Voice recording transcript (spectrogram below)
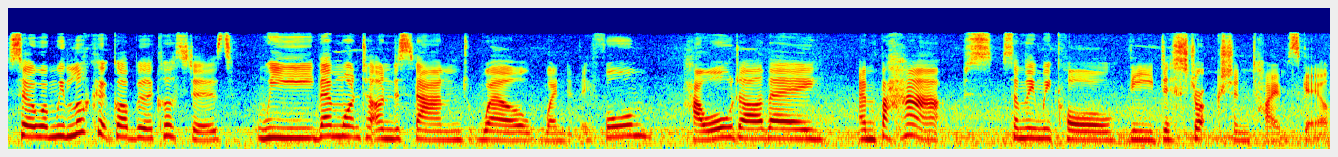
So when we look at globular clusters, we then want to understand, well, when did they form? How old are they? And perhaps something we call the destruction timescale,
